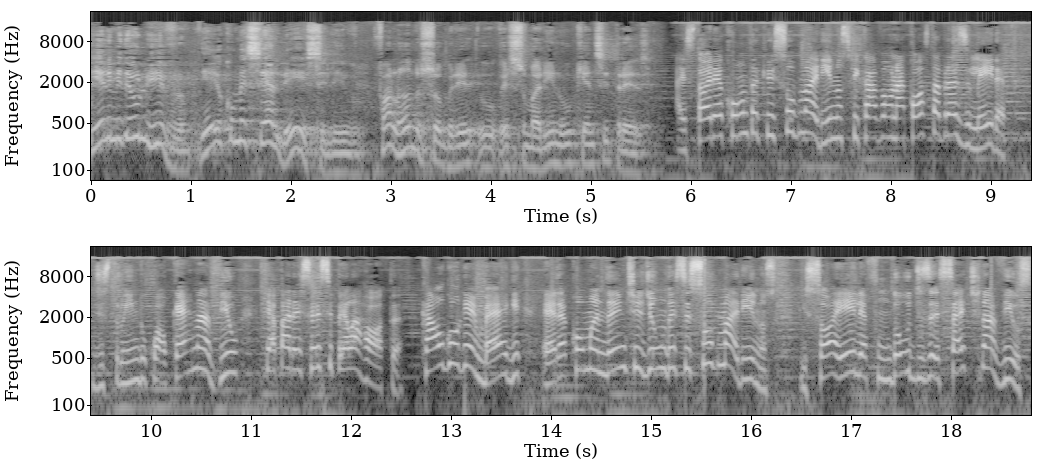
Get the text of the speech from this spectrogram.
E ele me deu o livro. E aí eu comecei a ler esse livro, falando sobre o- esse submarino U-513. A história conta que os submarinos ficavam na costa brasileira, destruindo qualquer navio que aparecesse pela rota. Carl Guggenberg era comandante de um desses submarinos e só ele afundou 17 navios,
